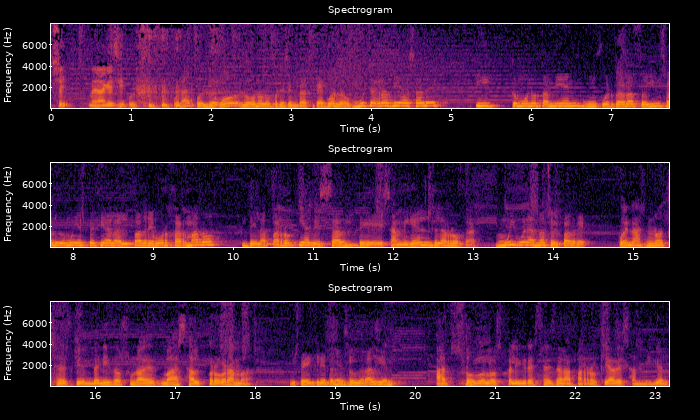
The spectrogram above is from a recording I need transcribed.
Sí, me da que sí. Pues, pues, pues luego, luego nos lo presentas, ¿de acuerdo? Muchas gracias, Alex. Y, como no, también un fuerte abrazo y un saludo muy especial al padre Borja Armada de la parroquia de San, de San Miguel de las Rojas. Muy buenas noches, padre. Buenas noches, bienvenidos una vez más al programa. ¿Usted quiere también saludar a alguien? A todos los feligreses de la parroquia de San Miguel.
